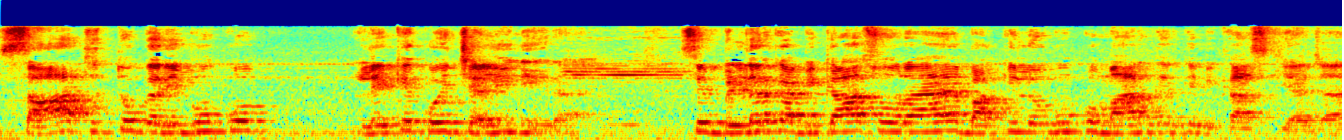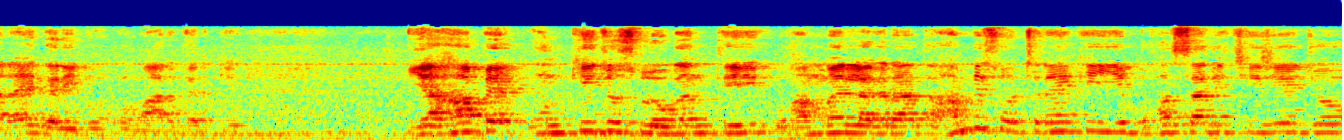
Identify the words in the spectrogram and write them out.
साथ तो गरीबों को लेके कोई चल ही नहीं रहा है। सिर्फ़ बिल्डर का विकास हो रहा है, बाकी लोगों को मार करके विकास किया जा रहा है, गरीबों को मार करके। यहाँ पे उनकी जो स्लोगन थी हमें लग रहा था। हम भी सोच रहे हैं कि ये बहुत सारी चीज़ें जो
